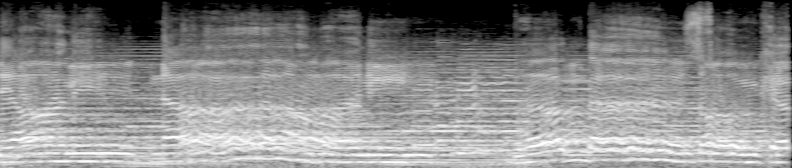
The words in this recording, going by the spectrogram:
જ્ઞાની નામાની ભક્ત સૌખ્ય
